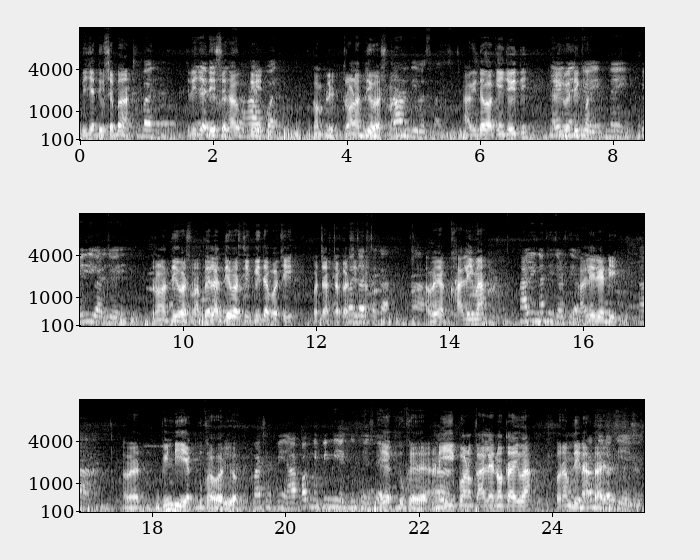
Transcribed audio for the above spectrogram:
બીજા દિવસે બંધ. બંધ. ત્રીજા દિવસે હાવ. બંધ. કમ્પ્લીટ ત્રણ જ દિવસમાં. ત્રણ દિવસમાં આવી દવા ક્યાંય જોઈ હતી? નહીં, નહીં આયુર્વેદિકમાં? નહીં. પહેલી વાર જોઈ. ત્રણ દિવસમાં પહેલા દિવસથી પીધા પછી પચાસ ટકા સીધા. હવે ખાલીમાં? ખાલી નથી ચડતી ખાલી રેડી હવે પિંડી એક દુખાવા રહ્યો. પગની પિંડી એક દુખે છે. એક દુખે છે. અને એ પણ કાલે નહોતા આવ્યા પરમદી નહોતા આવ્યા.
